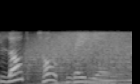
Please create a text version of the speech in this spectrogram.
Blog Talk Radio.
